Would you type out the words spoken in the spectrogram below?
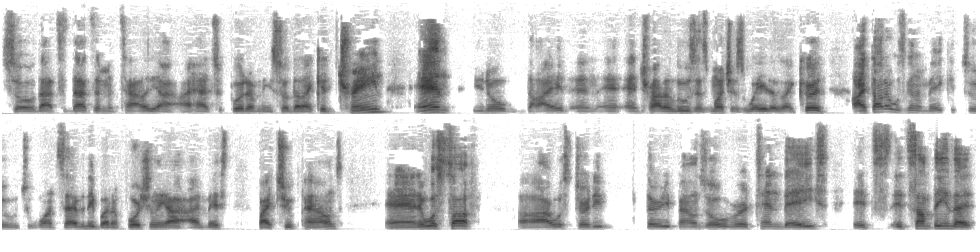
so that's that's the mentality I, I had to put on me so that I could train and you know, diet and, and, and, try to lose as much as weight as I could. I thought I was going to make it to, to 170, but unfortunately I, I, missed by two pounds and it was tough. Uh, I was 30, 30 pounds over 10 days. It's, it's something that,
